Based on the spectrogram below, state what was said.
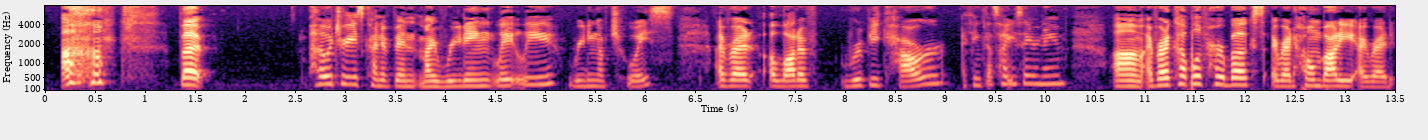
um, but poetry has kind of been my reading lately, reading of choice. I've read a lot of Rupi Kaur. I think that's how you say her name. Um, I've read a couple of her books. I read Homebody. I read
